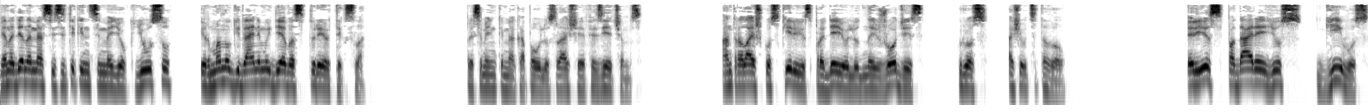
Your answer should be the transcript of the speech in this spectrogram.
Vieną dieną mes įsitikinsime, jog jūsų ir mano gyvenimui Dievas turėjo tikslą. Prisiminkime, ką Paulius rašė Efeziečiams. Antrą laiško skyrių jis pradėjo liūdnai žodžiais, kuriuos aš jau citavau. Ir jis padarė jūs gyvus,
